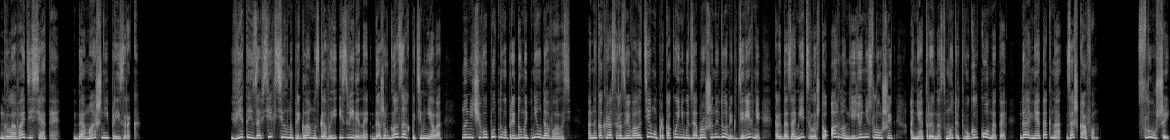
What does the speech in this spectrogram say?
Глава десятая. Домашний призрак. Вета изо всех сил напрягла мозговые извилины, даже в глазах потемнело, но ничего путного придумать не удавалось. Она как раз развивала тему про какой-нибудь заброшенный домик в деревне, когда заметила, что Арлан ее не слушает, а неотрывно смотрит в угол комнаты, дальний от окна, за шкафом. «Слушай»,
